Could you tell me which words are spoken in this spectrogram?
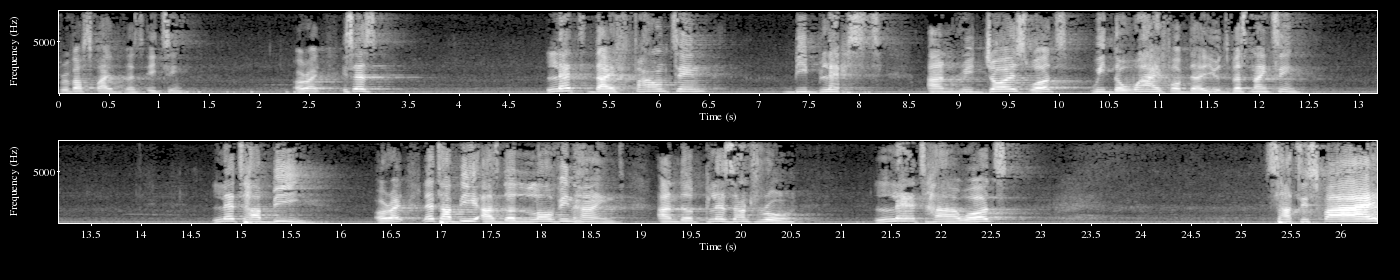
Proverbs 5, verse 18. All right, it says, Let thy fountain be blessed and rejoice what? With the wife of the youth. Verse 19. Let her be, all right, let her be as the loving hind and the pleasant roe. Let her what? Satisfy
